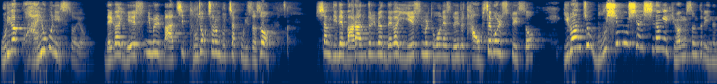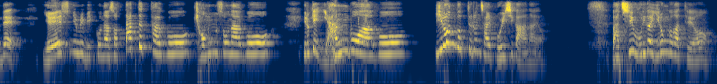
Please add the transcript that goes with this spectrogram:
우리가 과욕은 있어요. 내가 예수님을 마치 부적처럼 붙잡고 있어서 시장 니네 말 안 들면 내가 이 예수님을 동원해서 너희들 다 없애버릴 수도 있어. 이러한 좀 무시무시한 신앙의 경향성들이 있는데 예수님을 믿고 나서 따뜻하고 겸손하고 이렇게 양보하고 이런 것들은 잘 보이지가 않아요. 마치 우리가 이런 것 같아요.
